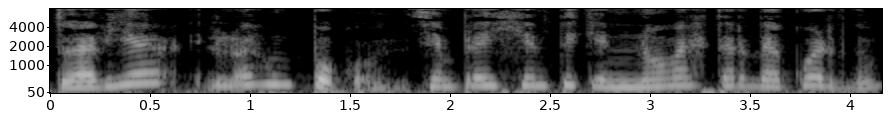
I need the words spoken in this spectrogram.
Todavía lo es un poco. Siempre hay gente que no va a estar de acuerdo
